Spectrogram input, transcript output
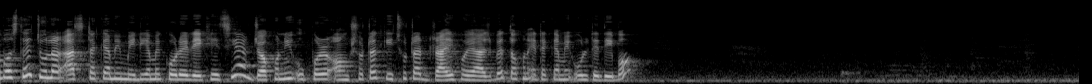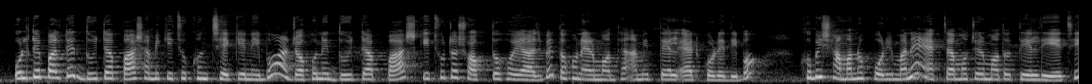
অবস্থায় চুলার আঁচটাকে আমি মিডিয়ামে করে রেখেছি, আর যখনই উপরের অংশটা কিছুটা ড্রাই হয়ে আসবে, তখন এটাকে আমি উল্টে দিব। উল্টে পাল্টে দুইটা পাশ আমি কিছুক্ষণ ছেঁকে নিব আর যখনই দুইটা পাশ কিছুটা শক্ত হয়ে আসবে তখন এর মধ্যে আমি তেল অ্যাড করে দিব। খুবই সামান্য পরিমাণে এক চামচের মতো তেল দিয়েছি।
